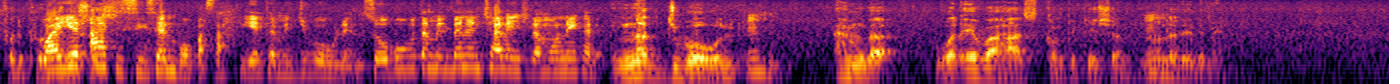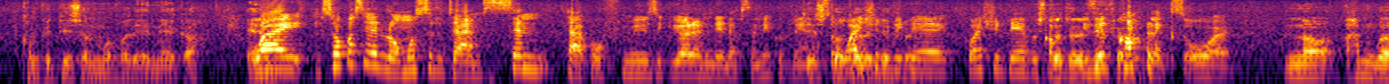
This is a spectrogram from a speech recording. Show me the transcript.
for the waaye yéen artistes yi seen boppa sax yéen tamit jubóowu leen so boobu tamit beneen challenge la moo nekk de Not. Mhm. xam nga whatever has competition noonu la Mhm. dee demee competition moo fa dee nekka and waaye soo ko seetloo most of the time seen type of music yoo leen dee def sax nekkut benn It's so why should be there why should there It's become totally is it complex or no xam nga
